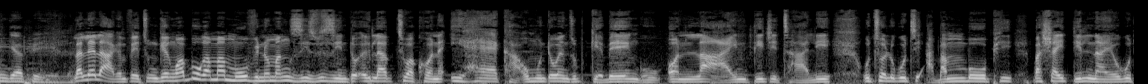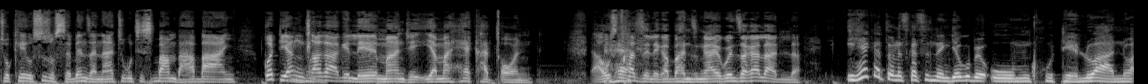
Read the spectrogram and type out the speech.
Ngiyaphila lalela ke mfethu ngike ngwabuka ama movie noma ngizizwa izinto la kuthiwa khona ihacker umuntu owenza ubugebengu online digitally uthola ukuthi abambophi bashaya ideal naye ukuthi okay usizosebenza nathi ukuthi sibamba abanye. Kodwa yangixaka ke le manje yama hackathon awusichazele kabanzi ngayo kwenzakalani la? Ihackathon esikhathini esiningi kube umqhudelwano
